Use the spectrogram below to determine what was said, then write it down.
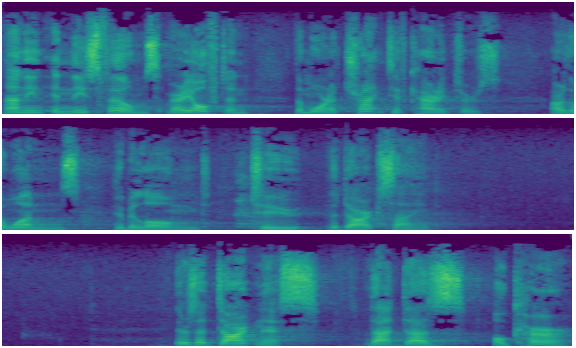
And in, in these films, very often, the more attractive characters are the ones who belonged to the dark side. There's a darkness that does occur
